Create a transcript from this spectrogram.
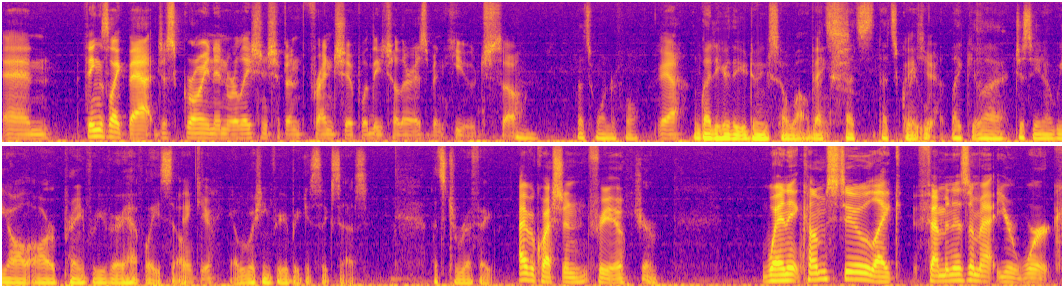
and things like that just growing in relationship and friendship with each other has been huge so mm, that's wonderful yeah i'm glad to hear that you're doing so well Thanks. that's that's that's great Thank you. like uh, just so you know we all are praying for you very heavily so thank you yeah we're wishing for your biggest success that's terrific I have a question for you. Sure. When it comes to like feminism at your work,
